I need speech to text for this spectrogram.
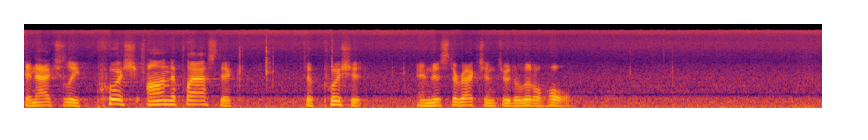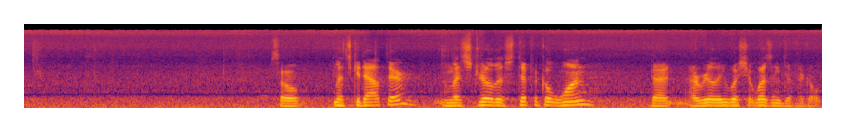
and actually push on the plastic to push it in this direction through the little hole. So let's get out there and let's drill this difficult one that I really wish it wasn't difficult.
